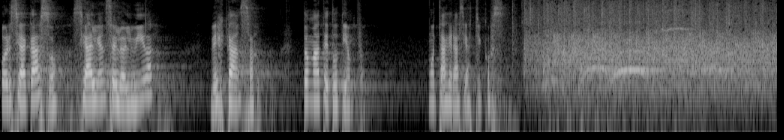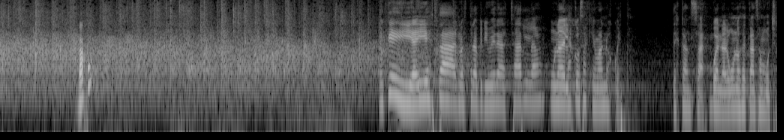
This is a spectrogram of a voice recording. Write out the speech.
Por si acaso Si alguien se le olvida, descansa. Tómate tu tiempo. Muchas gracias, chicos. ¿Bajo? Ok, ahí está nuestra primera charla. Una de las cosas que más nos cuesta, descansar. Bueno, algunos descansan mucho.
